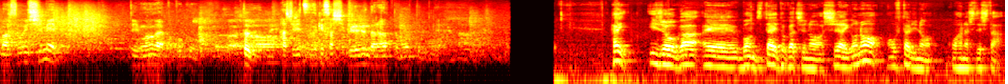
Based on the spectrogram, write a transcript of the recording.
まあそういう使命っていうものがやっぱ僕を走り続けさせてくれるんだなって思ってるはい以上が、えーボンズ対十勝の試合後のお二人のお話でした。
